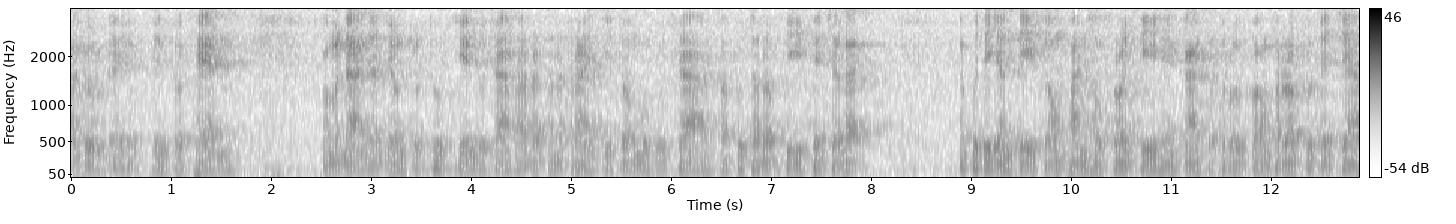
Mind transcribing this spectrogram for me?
ประดูได้เป็นตัวแทน ขอบรรดาญาติโยมจุดธูปเทียนบูชาพระรัตนตรัยที่โต๊ะหมู่บูชา พระพุทธรัตนีเพชรรัตน์พระพุทธยันตี 2,600 ปีแห่งการตรัสรู้ของพระพุทธเจ้า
